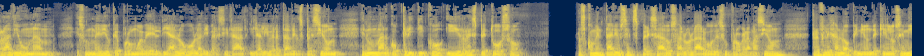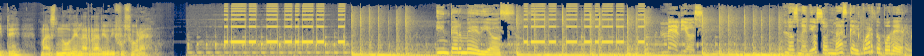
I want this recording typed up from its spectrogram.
Radio UNAM es un medio que promueve el diálogo, la diversidad y la libertad de expresión en un marco crítico y respetuoso. Los comentarios expresados a lo largo de su programación reflejan la opinión de quien los emite, mas no de la radiodifusora. Intermedios. Medios. Los medios son más que el cuarto poder.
